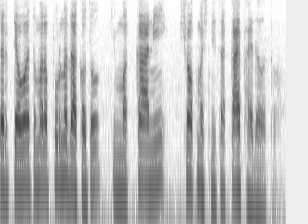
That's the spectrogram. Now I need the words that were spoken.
तर तेव्हा तुम्हाला पूर्ण दाखवतो की मक्का आणि शॉक मशीनीचा काय फायदा होतो.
